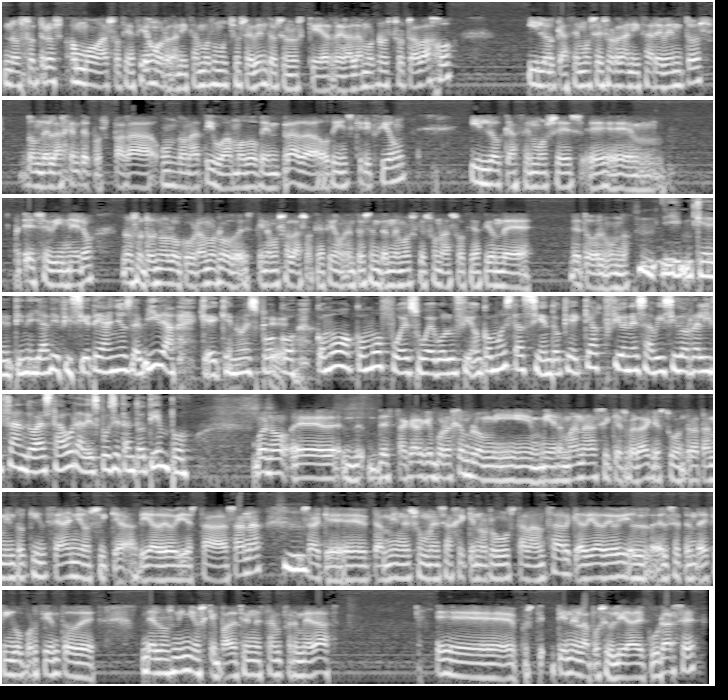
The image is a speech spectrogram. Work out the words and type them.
nosotros como asociación organizamos muchos eventos en los que regalamos nuestro trabajo y lo que hacemos es organizar eventos donde la gente pues paga un donativo a modo de entrada o de inscripción y lo que hacemos es eh, ese dinero nosotros no lo cobramos lo destinamos a la asociación. Entonces entendemos que es una asociación de, de todo el mundo. Y que tiene ya 17 años de vida, que, que no es poco. ¿Cómo, ¿Cómo fue su evolución? ¿Cómo está siendo? ¿Qué, ¿Qué acciones habéis ido realizando hasta ahora, después de tanto tiempo? Bueno, eh, destacar que, por ejemplo, mi, mi hermana sí que es verdad que estuvo en tratamiento 15 años y que a día de hoy está sana. O sea que también es un mensaje que nos gusta lanzar, que a día de hoy el, el 75% de, de los niños que padecen esta enfermedad eh, pues tienen la posibilidad de curarse,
